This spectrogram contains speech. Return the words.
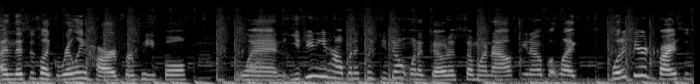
and this is like really hard for people when you do need help, and it's like you don't want to go to someone else, you know. But like, what is your advice as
